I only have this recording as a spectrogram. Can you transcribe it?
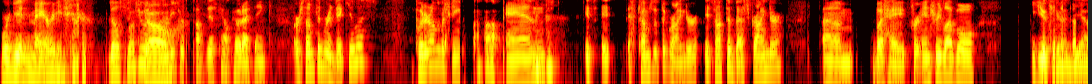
We're getting married. They'll send Let's you go. a thirty percent off discount code, I think, or something ridiculous. Put it on the machine, and it's it comes with the grinder. It's not the best grinder, um, but hey, for entry level, you It's can. good, yeah.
